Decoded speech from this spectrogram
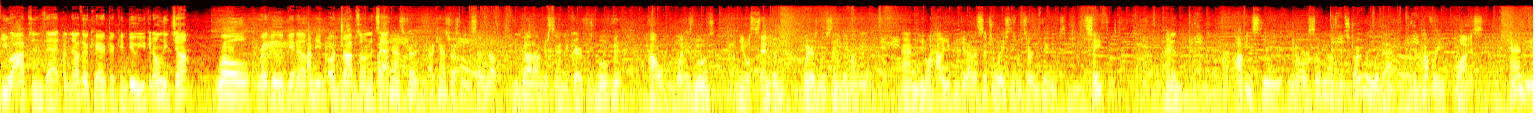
few options that another character can do. You can only jump, roll, regular get up, I mean, or drop zone attack. I can't stress. I can't stress what you said enough. You gotta understand your character's movement, how what his moves, you know, send him, where his moves send him. I mean, and you know how you can get out of situations with certain things safely. And obviously, you know, Sylveon's been struggling with that uh, recovery-wise. Candy,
